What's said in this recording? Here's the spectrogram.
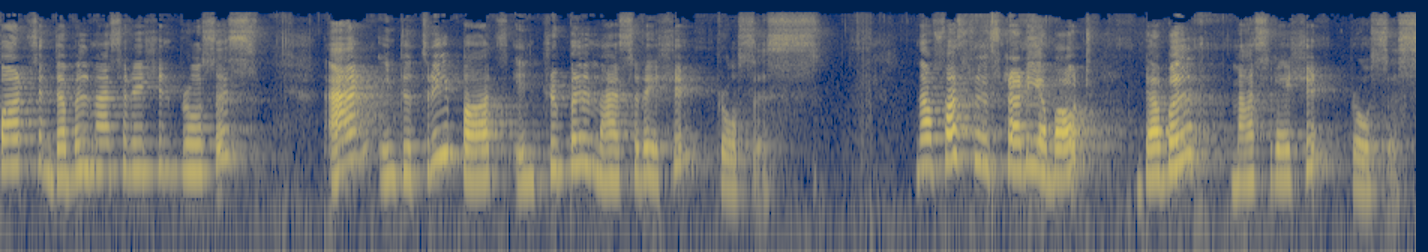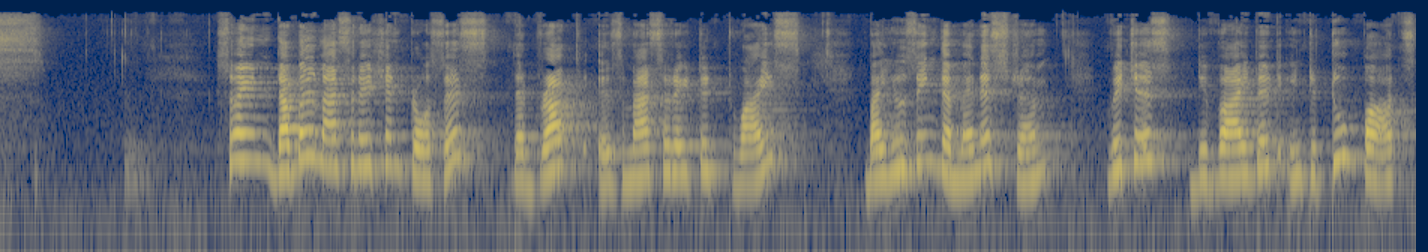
parts in double maceration process and into three parts in triple maceration process. Now first we will study about double maceration process. So in double maceration process the drug is macerated twice by using the menstruum which is divided into two parts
